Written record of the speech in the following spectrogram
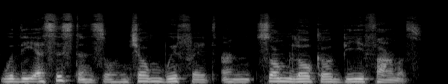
with the assistance of Nchom Wilfred and some local bee farmers.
